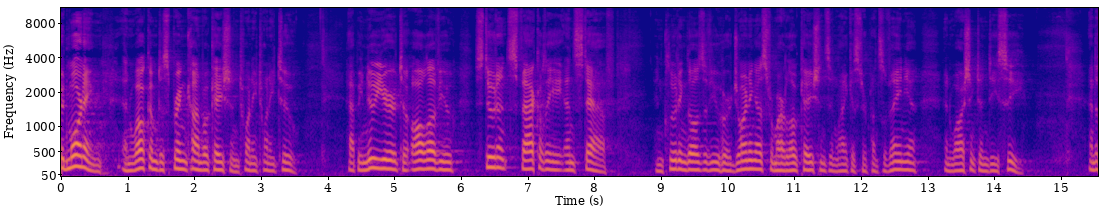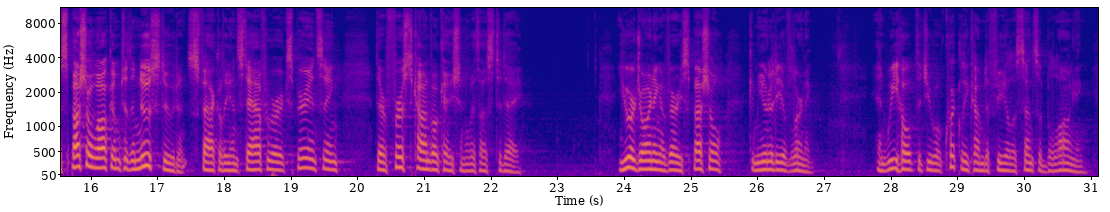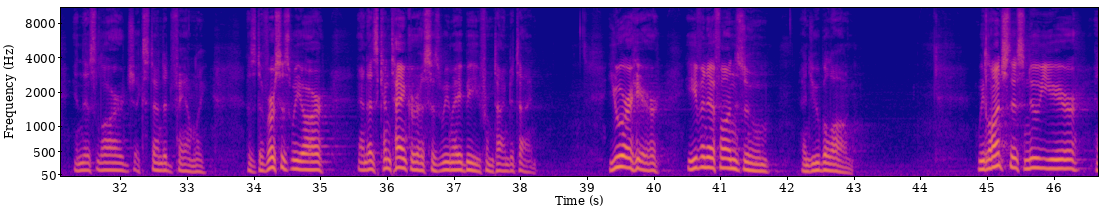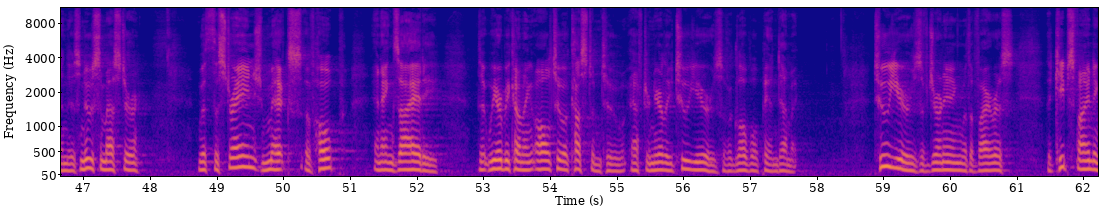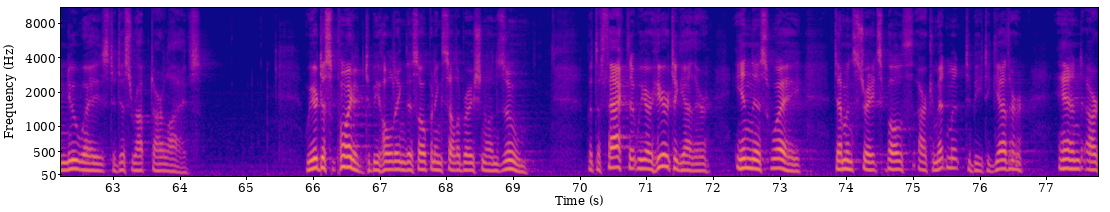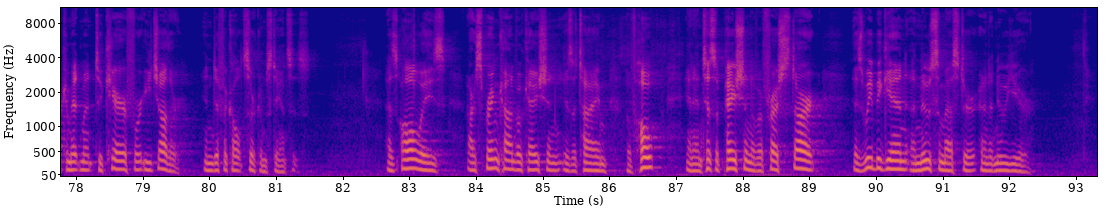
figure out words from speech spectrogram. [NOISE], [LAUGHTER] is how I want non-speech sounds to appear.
Good morning and welcome to Spring Convocation 2022. Happy New Year to all of you, students, faculty, and staff, including those of you who are joining us from our locations in Lancaster, Pennsylvania, and Washington, D.C. And a special welcome to the new students, faculty, and staff who are experiencing their first convocation with us today. You are joining a very special community of learning, and we hope that you will quickly come to feel a sense of belonging in this large, extended family, as diverse as we are and as cantankerous as we may be from time to time. You are here, even if on Zoom, and you belong. We launch this new year and this new semester with the strange mix of hope and anxiety that we are becoming all too accustomed to after nearly two years of a global pandemic. Two years of journeying with a virus that keeps finding new ways to disrupt our lives. We are disappointed to be holding this opening celebration on Zoom, but the fact that we are here together in this way demonstrates both our commitment to be together and our commitment to care for each other in difficult circumstances. As always, our spring convocation is a time of hope and anticipation of a fresh start as we begin a new semester and a new year.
